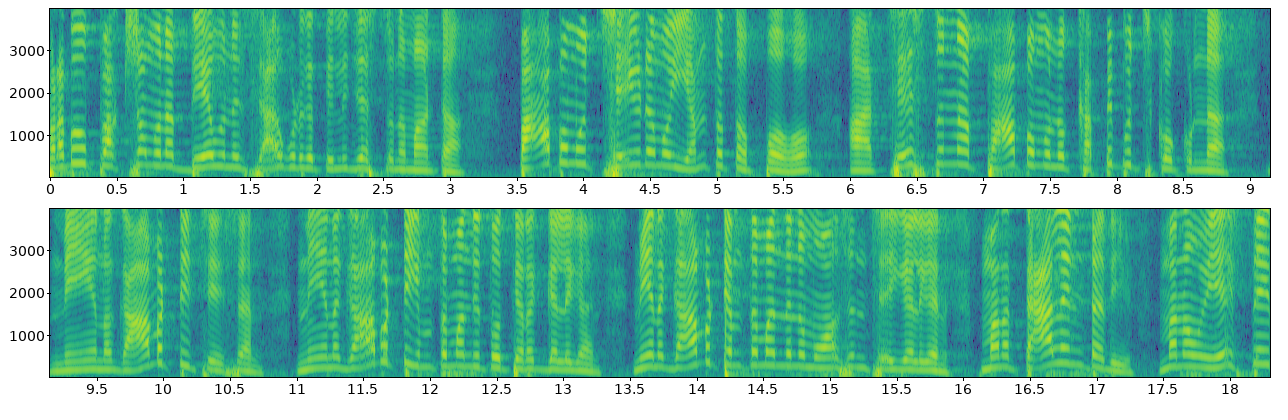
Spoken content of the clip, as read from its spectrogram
ప్రభు పక్షమున దేవుని సేవకుడిగా తెలియజేస్తున్న మాట పాపము చేయడము ఎంత తప్పో ఆ చేస్తున్న పాపమును కప్పిపుచ్చుకోకుండా నేను కాబట్టి చేశాను నేను కాబట్టి ఇంతమందితో తిరగగలిగాను నేను కాబట్టి ఎంతమందిని మోసం చేయగలిగాను. మన టాలెంట్ అది మనం వేస్తే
